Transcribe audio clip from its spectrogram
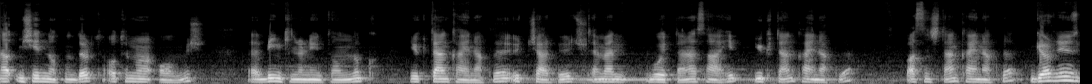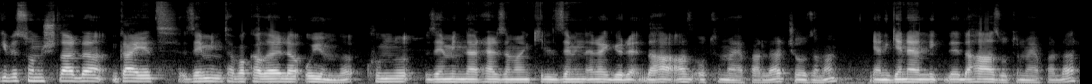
67.4 oturma olmuş. Ee, 1000 kilonewtonluk yükten kaynaklı 3 çarpı 3 temel boyutlarına sahip yükten kaynaklı basınçtan kaynaklı. Gördüğünüz gibi sonuçlar da gayet zemin tabakalarıyla uyumlu. Kumlu zeminler her zaman kirli zeminlere göre daha az oturma yaparlar çoğu zaman. Yani genellikle daha az oturma yaparlar.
